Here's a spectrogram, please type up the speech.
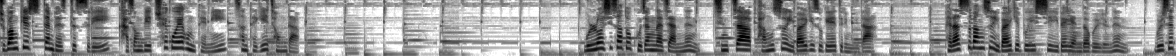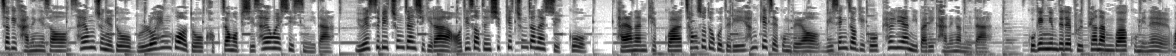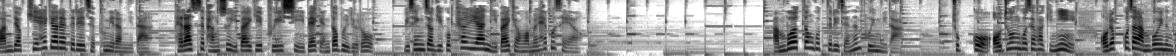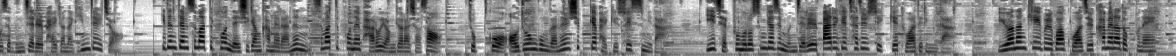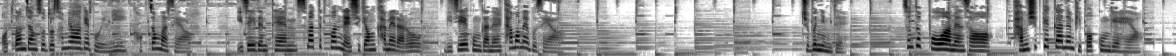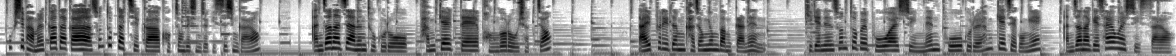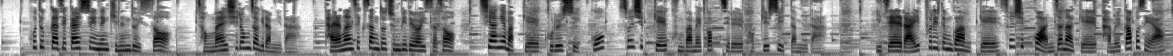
주방 필 수템 베스트 3 가성비 최고의 홈템이 선택이 정답. 물로 씻어도 고장나지 않는 진짜 방수 이발기 소개해드립니다. 베라스 방수 이발기 VC200NW는 물세척이 가능해서 사용 중에도 물로 헹구어도 걱정 없이 사용할 수 있습니다. USB 충전식이라 어디서든 쉽게 충전할 수 있고 다양한 캡과 청소 도구들이 함께 제공되어 위생적이고 편리한 이발이 가능합니다. 고객님들의 불편함과 고민을 완벽히 해결해드릴 제품이랍니다. 베라스 방수 이발기 VC200NW로 위생적이고 편리한 이발 경험을 해보세요. 안 보였던 곳들이 이제는 보입니다. 좁고 어두운 곳의 확인이 어렵고 잘 안 보이는 곳의 문제를 발견하기 힘들죠. 히든템 스마트폰 내시경 카메라는 스마트폰에 바로 연결하셔서 좁고 어두운 공간을 쉽게 밝힐 수 있습니다. 이 제품으로 숨겨진 문제를 빠르게 찾을 수 있게 도와드립니다. 유연한 케이블과 고화질 카메라 덕분에 어떤 장소도 선명하게 보이니 걱정 마세요. 이제 히든템 스마트폰 내시경 카메라로 미지의 공간을 탐험해보세요. 주부님들, 손톱 보호하면서 밤 쉽게 까는 비법 공개해요. 혹시 밤을 까다가 손톱 다칠까 걱정되신 적 있으신가요? 안전하지 않은 도구로 밤 깰 때 번거로우셨죠? 라이프 리듬 가정용 밤가는 기계는 손톱을 보호할 수 있는 보호구를 함께 제공해 안전하게 사용할 수 있어요. 호두까지 깔 수 있는 기능도 있어 정말 실용적이랍니다. 다양한 색상도 준비되어 있어서 취향에 맞게 고를 수 있고 손쉽게 군밤의 껍질을 벗길 수 있답니다. 이제 라이프 리듬과 함께 손쉽고 안전하게 밤을 까보세요.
